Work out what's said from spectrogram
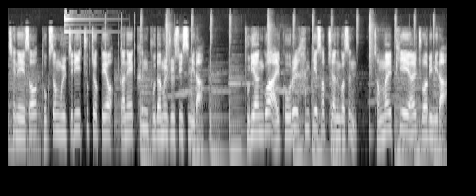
체내에서 독성 물질이 축적되어 간에 큰 부담을 줄 수 있습니다. 두리안과 알코올을 함께 섭취하는 것은 정말 피해야 할 조합입니다.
